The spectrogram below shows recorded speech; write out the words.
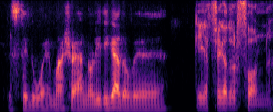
queste due, ma cioè hanno litigato per... Che gli ha fregato il phon.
